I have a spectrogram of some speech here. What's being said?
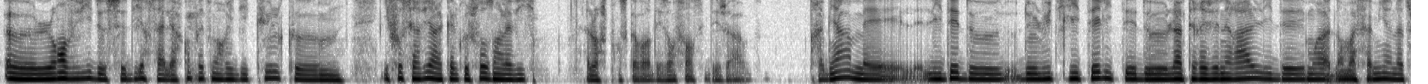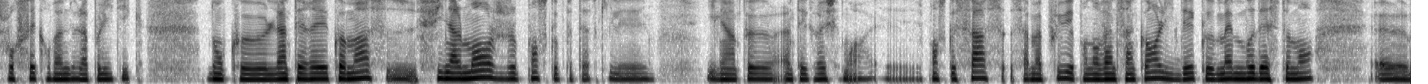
euh, l'envie de se dire, ça a l'air complètement ridicule, qu'il hum, faut servir à quelque chose dans la vie. Alors je pense qu'avoir des enfants, c'est déjà très bien, mais l'idée de, l'utilité, l'idée de l'intérêt général, l'idée, moi, dans ma famille, on a toujours fait quand même de la politique. Donc euh, l'intérêt commun, finalement, je pense que peut-être qu'il est il est un peu intégré chez moi. je pense que ça, ça m'a plu. Et pendant 25 ans, l'idée que même modestement, euh,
